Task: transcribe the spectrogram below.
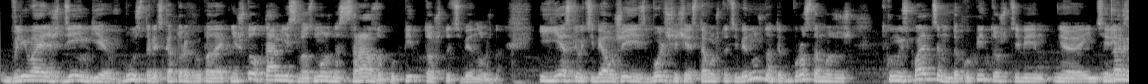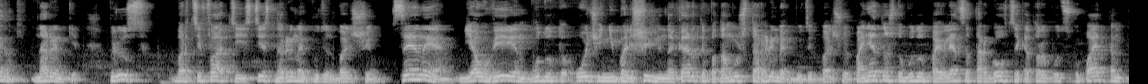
вливаешь деньги в бустер, из которых выпадает ничто, там есть возможность сразу купить то, что тебе нужно. И если у тебя уже есть большая часть того, что тебе нужно, ты просто можешь ткнуть пальцем, докупить то, что тебе э, интересно. На рынке. На рынке. Плюс в артефакте, естественно, рынок будет большим. Цены, я уверен, будут очень небольшими на карты, потому что рынок будет большой. Понятно, что будут появляться торговцы, которые будут скупать там,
